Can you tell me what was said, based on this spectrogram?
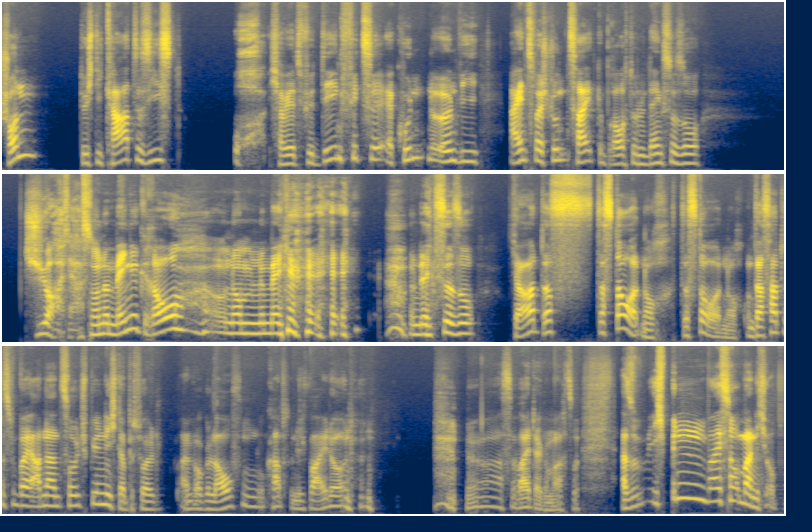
schon durch die Karte siehst, oh, ich habe jetzt für den Fitzel erkunden irgendwie ein, zwei Stunden Zeit gebraucht und du denkst nur so, ja, da ist noch eine Menge grau und noch eine Menge. und denkst du so, ja, das, das dauert noch, das dauert noch. Und das hattest du bei anderen Soul-Spielen nicht. Da bist du halt einfach gelaufen, du kamst nicht weiter und dann ja, hast du weitergemacht. So. Also ich bin, weiß noch immer nicht, ob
